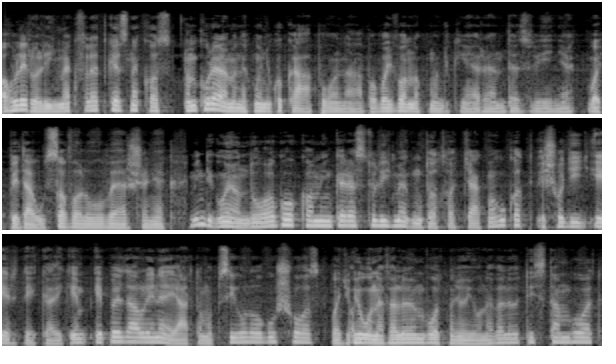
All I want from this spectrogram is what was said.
Ahol erről így megfeledkeznek, az amikor elmennek mondjuk a kápolnába, vagy vannak mondjuk ilyen rendezvények, vagy például szavaló versenyek. Mindig olyan dolgok, amin keresztül így megmutathatják magukat, és hogy így értékelik. Én, én például én eljártam a pszichológushoz, vagy jó nevelőm volt, nagyon jó nevelőtisztem volt,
